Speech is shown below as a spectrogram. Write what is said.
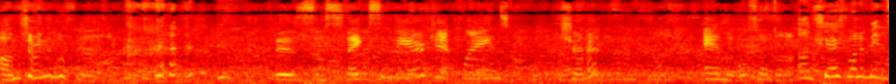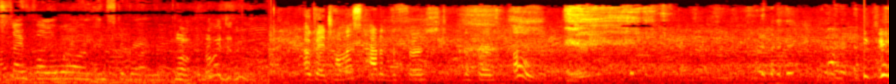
Oh, I'm showing them the floor. There's some snakes in there, jet planes, sherbet, and we also got. Um, Cheers want to be the same follower on Instagram. No, no, I didn't. Okay, Thomas, how did the first, the first, oh. did you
